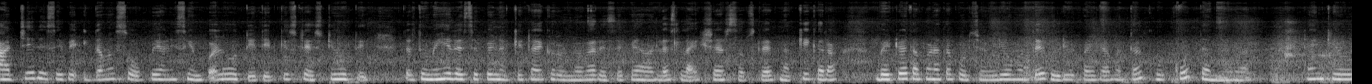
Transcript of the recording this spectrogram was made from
आजची रेसिपी एकदमच सोपी आणि सिंपल होती तितकीच टेस्टी होती. तर तुम्ही ही रेसिपी नक्की ट्राय करून बघा. रेसिपी आवडल्यास लाईक शेअर सबस्क्राईब नक्की करा. भेटूयात आपण आता पुढच्या व्हिडिओमध्ये व्हिडिओ पाहिल्याबद्दल खूप खूप धन्यवाद. थँक्यू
